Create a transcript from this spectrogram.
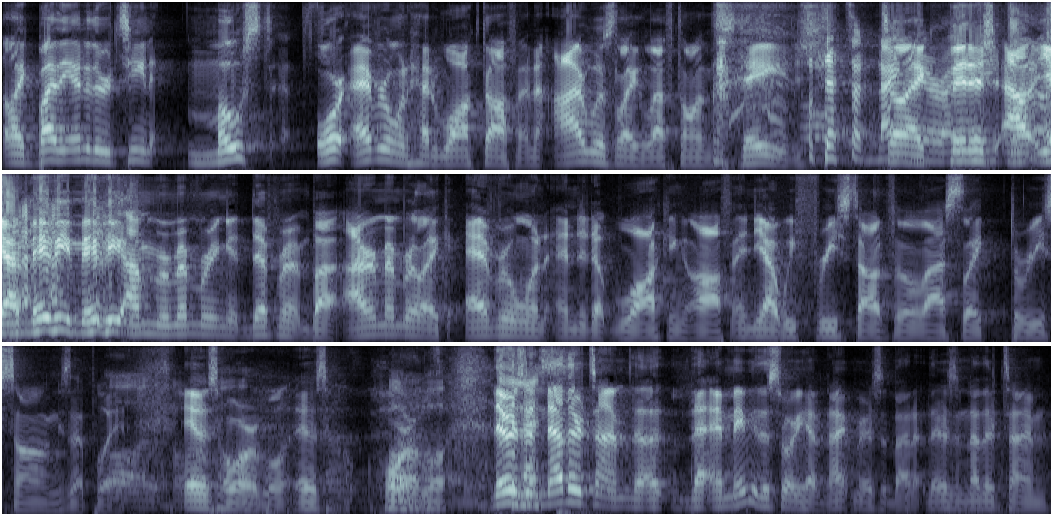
like by the end of the routine, most or everyone had walked off, and I was like left on stage. That's a to nightmare, like finish think. out. Yeah, maybe maybe I'm remembering it different, but I remember like everyone ended up walking off, and yeah, we freestyled for the last like three songs that played. Oh, it was it was horrible. It was horrible. Horrible. There was And I s- another time that, that, and maybe this is why you have nightmares about it. There was another time,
